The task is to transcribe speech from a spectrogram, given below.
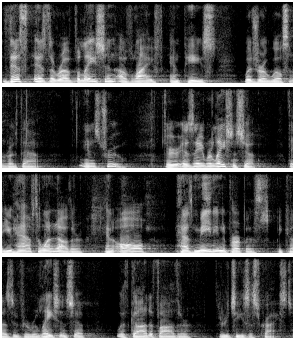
This is the revelation of life and peace. Woodrow Wilson wrote that. And it's true. There is a relationship that you have to one another, and all has meaning and purpose because of your relationship with God the Father through Jesus Christ.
